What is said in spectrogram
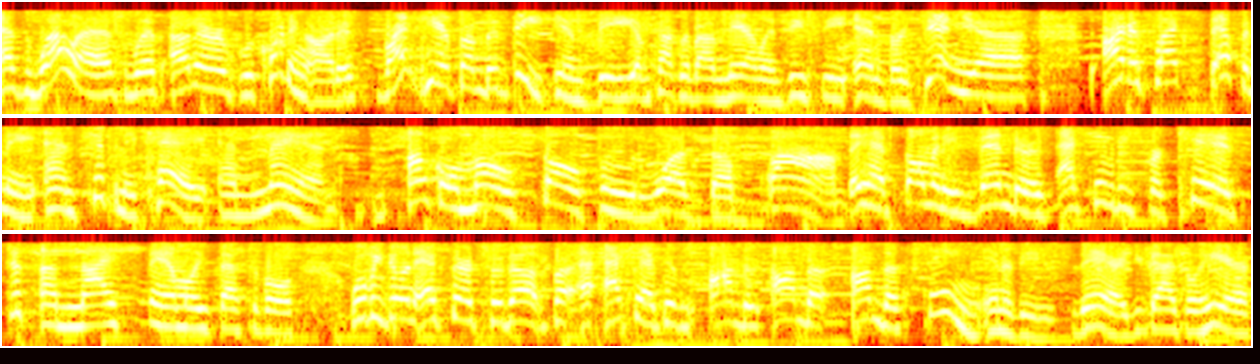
As well as with other recording artists right here from the DMV. I'm talking about Maryland, D.C., and Virginia. Artists like Stephanie and Tiffany K. And man, Uncle Mo's Soul Food was the bomb. They had so many vendors, activities for kids, just a nice family festival. We'll be doing excerpts for the for actually I did on the on the on the sing interviews there. You guys will hear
